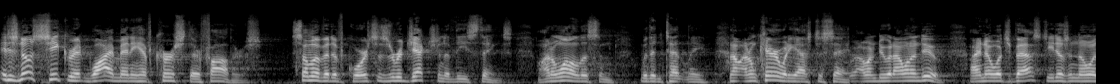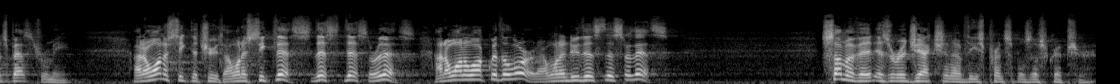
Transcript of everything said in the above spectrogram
it is no secret why many have cursed their fathers. Some of it, of course, is a rejection of these things. I don't want to listen with intently. I don't care what he has to say. I want to do what I want to do. I know what's best. He doesn't know what's best for me. I don't want to seek the truth. I want to seek this, this, this, or this. I don't want to walk with the Lord. I want to do this, this, or this. Some of it is a rejection of these principles of Scripture.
